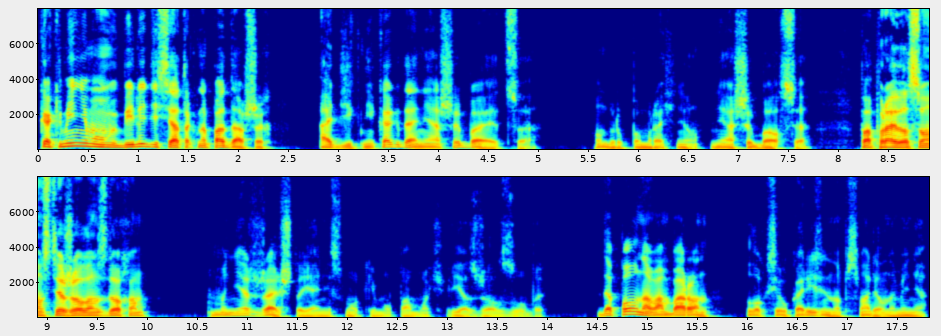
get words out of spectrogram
как минимум убили десяток нападавших, а Дик никогда не ошибается. Он вдруг помрачнел. Не ошибался. Поправился он с тяжелым вздохом. Мне жаль, что я не смог ему помочь. Я сжал зубы. Да полно вам, барон. Локси укоризненно посмотрел на меня.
